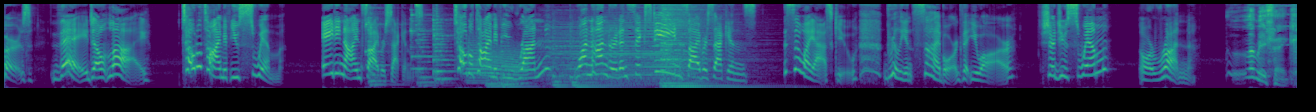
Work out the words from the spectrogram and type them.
numbers. They don't lie. Total time if you swim 89 cyber seconds. Total time if you run 116 cyber seconds. So I ask you, brilliant cyborg that you are, should you swim or run? Let me think.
